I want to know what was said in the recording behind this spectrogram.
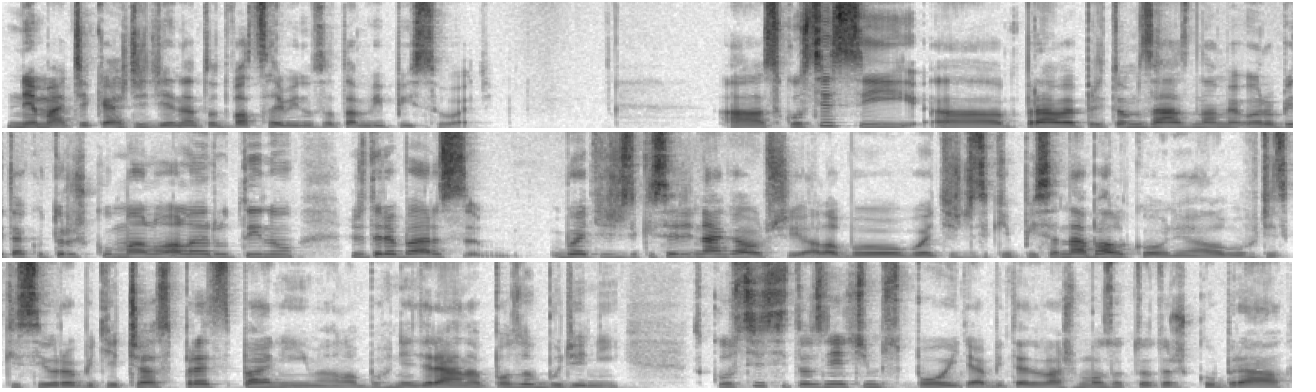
nemáte každý deň na to 20 minút sa tam vypisovať. A skúste si uh, práve pri tom zázname urobiť takú trošku malú ale rutinu, že treba budete vždy sedieť na gauči, alebo budete vždy písať na balkóne, alebo vždy si urobíte čas pred spaním, alebo hneď ráno po zobudení Skúste si to s niečím spojiť, aby ten váš mozog to trošku bral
